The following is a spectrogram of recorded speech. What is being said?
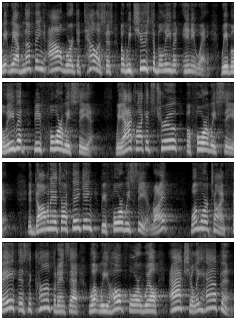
We, we have nothing outward to tell us this, but we choose to believe it anyway. We believe it before we see it. We act like it's true before we see it. It dominates our thinking before we see it, right? One more time. Faith is the confidence that what we hope for will actually happen.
